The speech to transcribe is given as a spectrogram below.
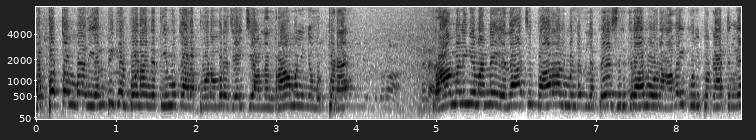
முப்பத்தொன்பது எம்பிக்கள் போனாங்க திமுக போன முறை ஜெயிச்சு அண்ணன் ராமலிங்கம் உட்பட. ராமலிங்கம் அண்ணன் ஏதாச்சும் பாராளுமன்றத்தில் பேசியிருக்கிறான்னு ஒரு அவை குறிப்பை காட்டுங்க.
